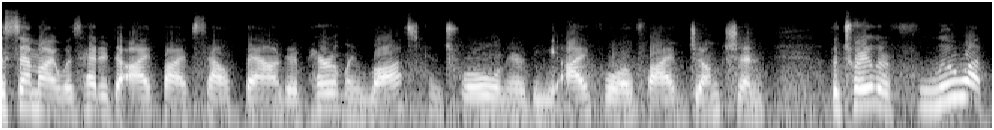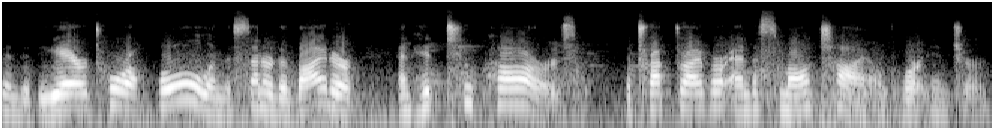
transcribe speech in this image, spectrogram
The semi was headed to I 5 southbound and apparently lost control near the I 405 junction. The trailer flew up into the air, tore a hole in the center divider, and hit two cars. The truck driver and a small child were injured.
